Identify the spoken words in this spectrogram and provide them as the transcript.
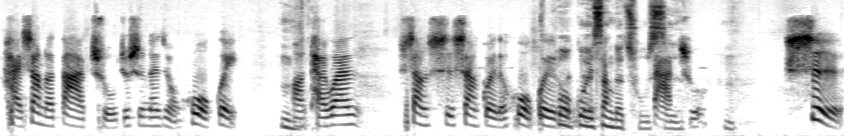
海上的大厨，就是那种货柜，啊，台湾上市上柜的货柜，货柜上的厨师，大厨，嗯，是，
